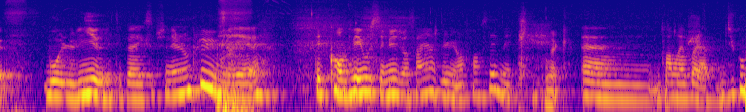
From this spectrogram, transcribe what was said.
bon, le livre n'était pas exceptionnel non plus, mais peut-être qu'en VO c'est mieux, j'en sais rien, je l'ai lu en français. Mais, euh, enfin bref, voilà. Du coup,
